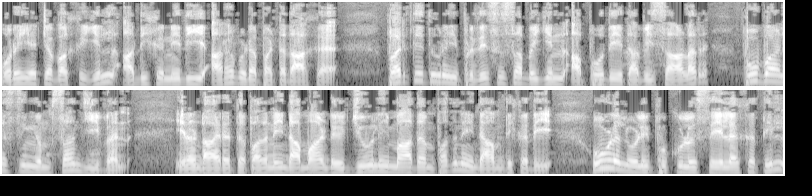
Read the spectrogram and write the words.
முறையற்ற வகையில் அதிக நிதி அறவிடப்பட்டதாக பருத்தித்துறை பிரதேச சபையின் அப்போதைய தவிசாளர் பூபாலசிங்கம் சஞ்சீவன் இரண்டாயிரத்து பதினைந்தாம் ஆண்டு ஜூலை மாதம் பதினைந்தாம் திகதி ஊழல் ஒழிப்பு குழு செயலகத்தில்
